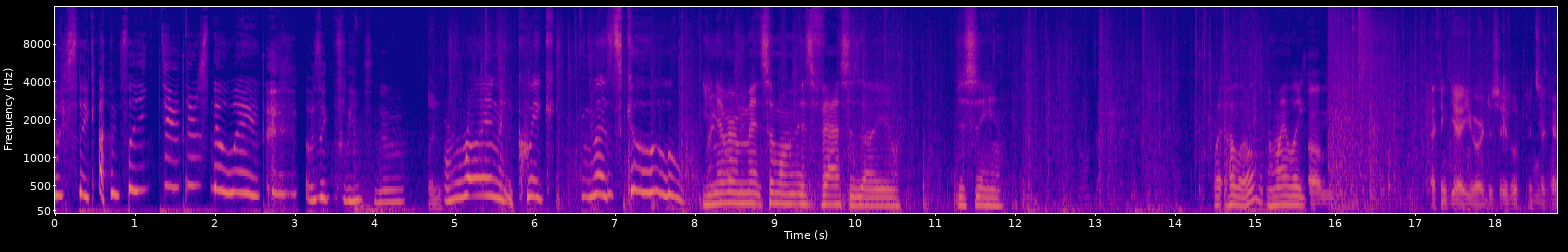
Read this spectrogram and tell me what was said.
I was like, I was like, dude, there's no way. I was like, please no. Run, quick, let's go. You never met someone as fast as I am. Just saying. What? Hello? Am I like? Um, I think yeah, you are disabled. It's okay.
